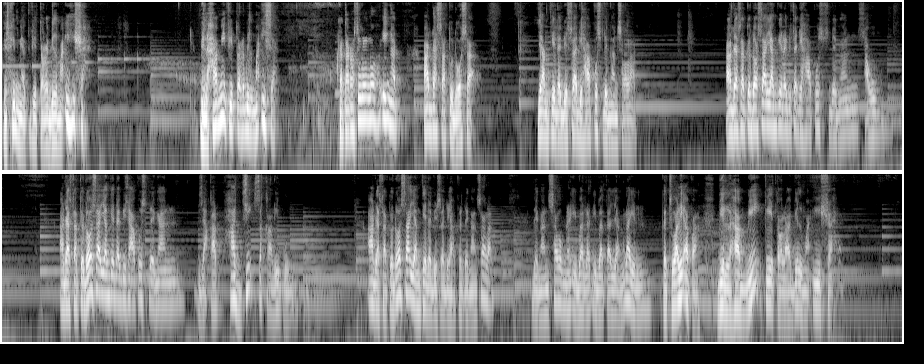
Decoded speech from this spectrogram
birhimyat fi talabil ma'isha bilhami fi talabil ma'isha kata Rasulullah ingat ada satu dosa yang tidak bisa dihapus dengan sholat. Ada satu dosa yang tidak bisa dihapus dengan saum. Ada satu dosa yang tidak bisa hapus dengan zakat, haji sekalipun. Ada satu dosa yang tidak bisa dihapus dengan salat, dengan saum dan ibadat-ibadat yang lain. Kecuali apa? Bilhami fi tolabil ma'isyah.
